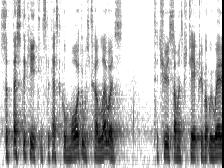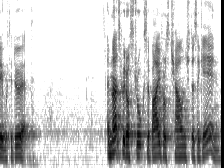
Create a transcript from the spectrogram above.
sophisticated statistical models to allow us to choose someone's trajectory, but we were able to do it. And that's where our stroke survivors challenged us again,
